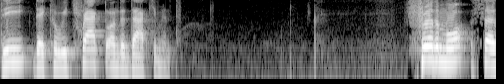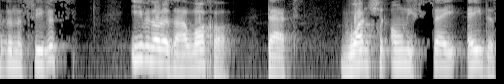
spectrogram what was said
the, they can retract on the document. Furthermore, says the Nasivis, even though there's a halacha that one should only say Adis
